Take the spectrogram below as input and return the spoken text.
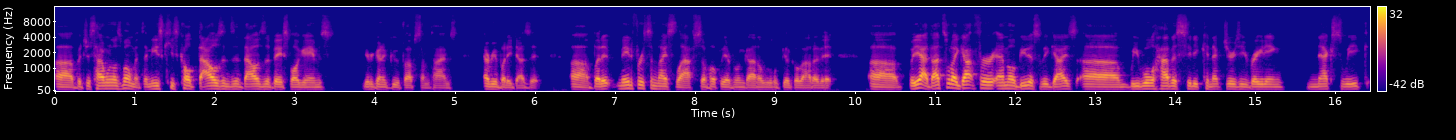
Uh, but just had one of those moments. I mean, he's, he's called thousands and thousands of baseball games. You're gonna goof up sometimes. Everybody does it. Uh, but it made for some nice laughs. So hopefully everyone got a little giggle out of it. Uh, but yeah, that's what I got for MLB this week, guys. Um, we will have a City Connect jersey rating next week.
